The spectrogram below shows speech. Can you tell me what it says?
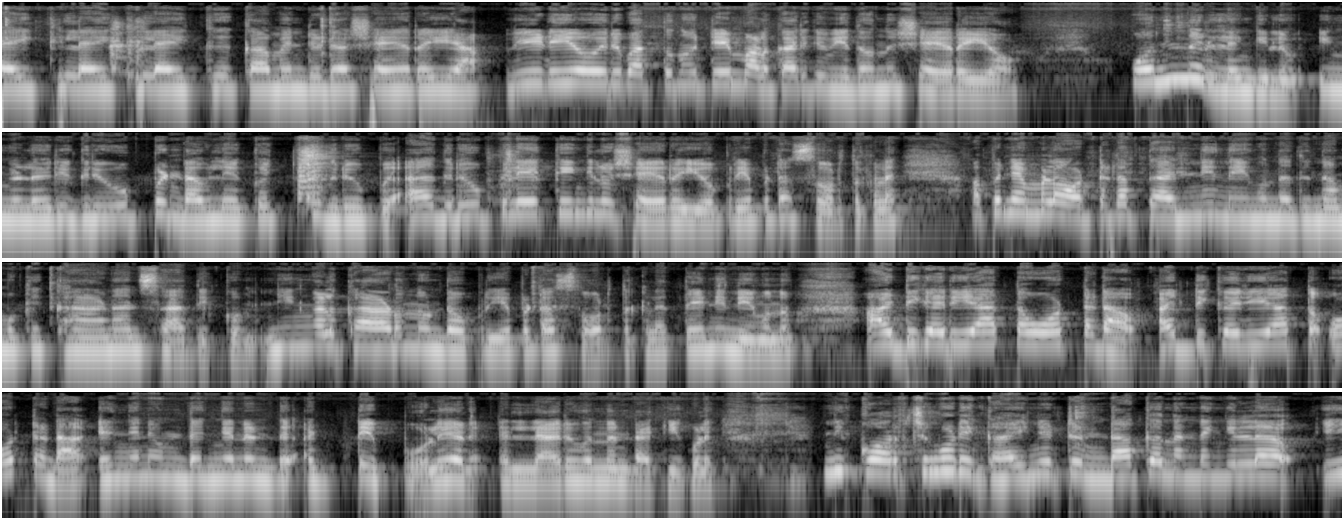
like like like comment ഇടുക ഷെയർ ചെയ്യുക. വീഡിയോ ഒരു പത്ത് നൂറ്റി അമ്പത് ആൾക്കാർക്ക് വീതം ഒന്ന് ഷെയർ ചെയ്യുമോ? ഒന്നില്ലെങ്കിലും നിങ്ങളൊരു ഗ്രൂപ്പ് ഉണ്ടാവില്ലേ കൊച്ചു ഗ്രൂപ്പ് ആ ഗ്രൂപ്പിലേക്കെങ്കിലും ഷെയർ ചെയ്യുമോ പ്രിയപ്പെട്ട സുഹൃത്തുക്കളെ? അപ്പം നമ്മൾ ഓട്ടട തന്നെ നീങ്ങുന്നത് നമുക്ക് കാണാൻ സാധിക്കും. നിങ്ങൾ കാണുന്നുണ്ടോ പ്രിയപ്പെട്ട സുഹൃത്തുക്കളെ? തന്നെ നീങ്ങുന്നു. അടികരിയാത്ത ഓട്ടട അടികരിയാത്ത ഓട്ടട എങ്ങനെ ഉണ്ട് അടിപൊളിയാണ്. എല്ലാവരും വന്ന് ഉണ്ടാക്കിക്കോളി. ഇനി കുറച്ചും കൂടി കഴിഞ്ഞിട്ട് ഉണ്ടാക്കുന്നുണ്ടെങ്കിൽ ഈ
